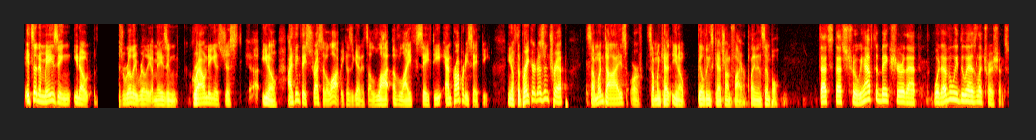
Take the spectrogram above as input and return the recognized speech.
It's an amazing, you know, it's really really amazing. Grounding is just, uh, you know, I think they stress it a lot because again, it's a lot of life safety and property safety. You know, if the breaker doesn't trip, someone dies or someone, ca- you know, buildings catch on fire. Plain and simple. That's that's true. We have to make sure that whatever we do as electricians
